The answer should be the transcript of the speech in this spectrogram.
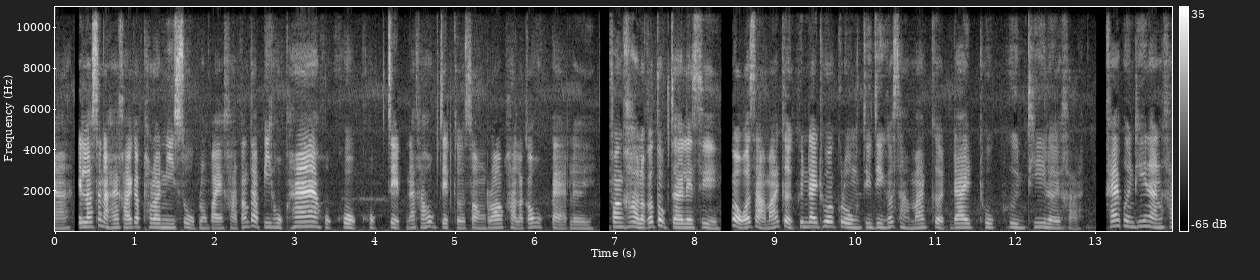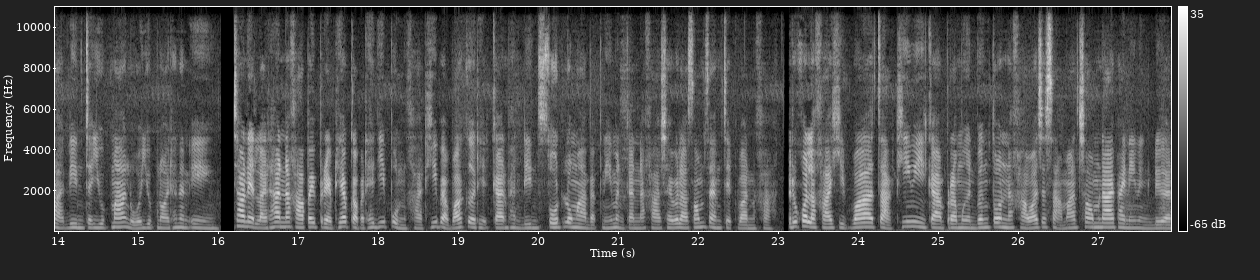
นะ เป็นลักษณะคล้ายๆกับธรณีสูบลงไปค่ะ ตั้งแต่ปี 65 66 67 นะคะ 67 เกิด 2 รอบค่ะ แล้วก็ 68 เลย ฟังข่าวแล้วก็ตกใจเลยสิ บอกว่าสามารถเกิดขึ้นได้ทั่วกรุง จริง ๆ ก็สามารถเกิดได้ทุกพื้นที่เลยค่ะ แค่พื้นที่นั้นค่ะ ดินจะยุบมากหรือว่ายุบน้อยเท่านั้นเอง ชาวเน็ตหลายท่านนะคะ ไปเปรียบเทียบกับประเทศญี่ปุ่นค่ะ ที่แบบว่าเกิดเหตุการณ์แผ่นดินซุดลงมาแบบนี้เหมือนกันนะคะ ใช้เวลาซ่อมแซม 7 วันค่ะ ทุกคนล่ะคะคิดว่าจากที่มีการประเมินเบื้องต้นนะคะ ว่าจะสามารถซ่อมได้ภายใน 1 เดือน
